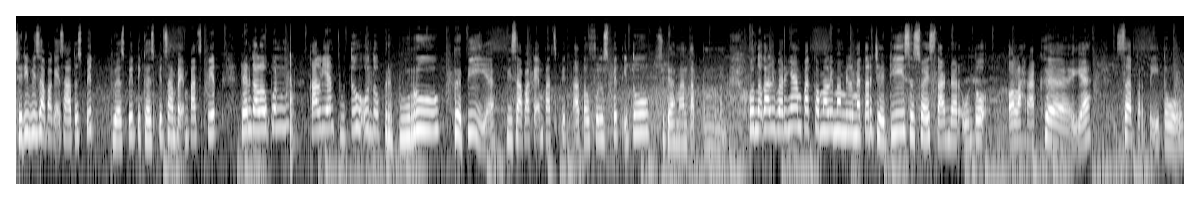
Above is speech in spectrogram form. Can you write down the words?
Jadi bisa pakai satu speed dua speed tiga speed sampai 4 speed. Dan kalaupun kalian butuh untuk berburu babi ya bisa pakai 4 speed atau full speed itu sudah mantap teman-teman. Untuk kalibernya 4,5 mm jadi sesuai standar untuk olahraga ya seperti itu.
